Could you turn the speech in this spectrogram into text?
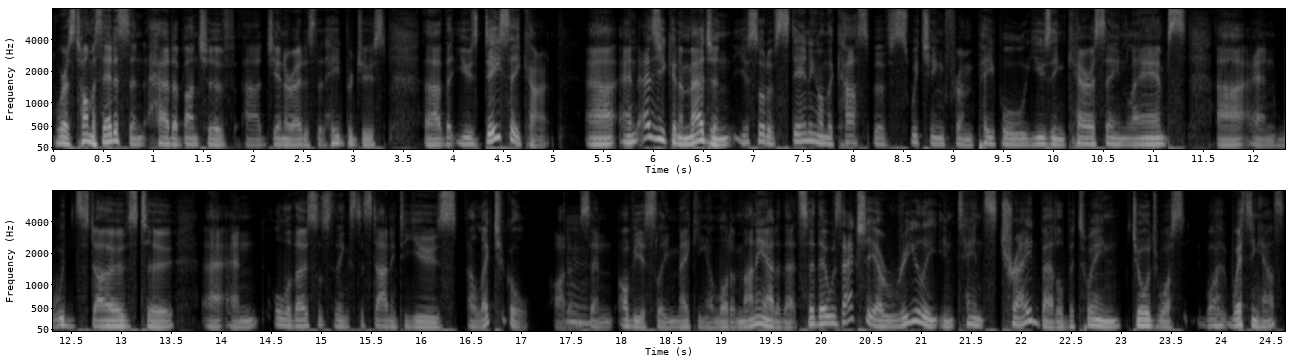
Whereas Thomas Edison had a bunch of uh, generators that he'd produced uh, that used DC current. Uh, and as you can imagine, you're sort of standing on the cusp of switching from people using kerosene lamps uh, and wood stoves to, uh, and all of those sorts of things, to starting to use electrical items and obviously making a lot of money out of that. So there was actually a really intense trade battle between George Was- Westinghouse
